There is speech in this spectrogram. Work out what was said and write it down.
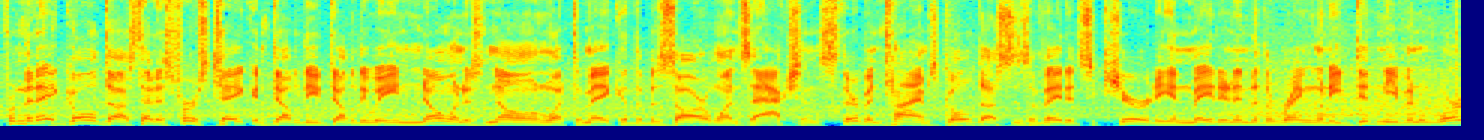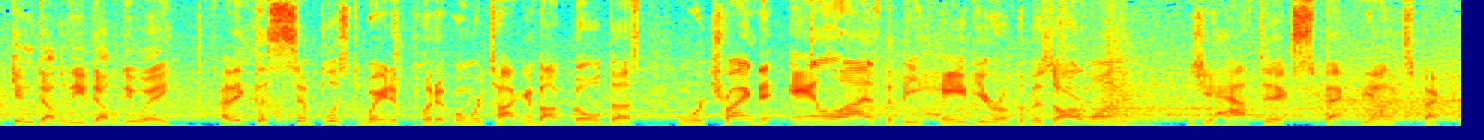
From the day Goldust had his first take in WWE, no one has known what to make of the Bizarre One's actions. There have been times Goldust has evaded security and made it into the ring when he didn't even work in WWE. I think the simplest way to put it when we're talking about Goldust, when we're trying to analyze the behavior of the Bizarre One, is you have to expect the unexpected.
